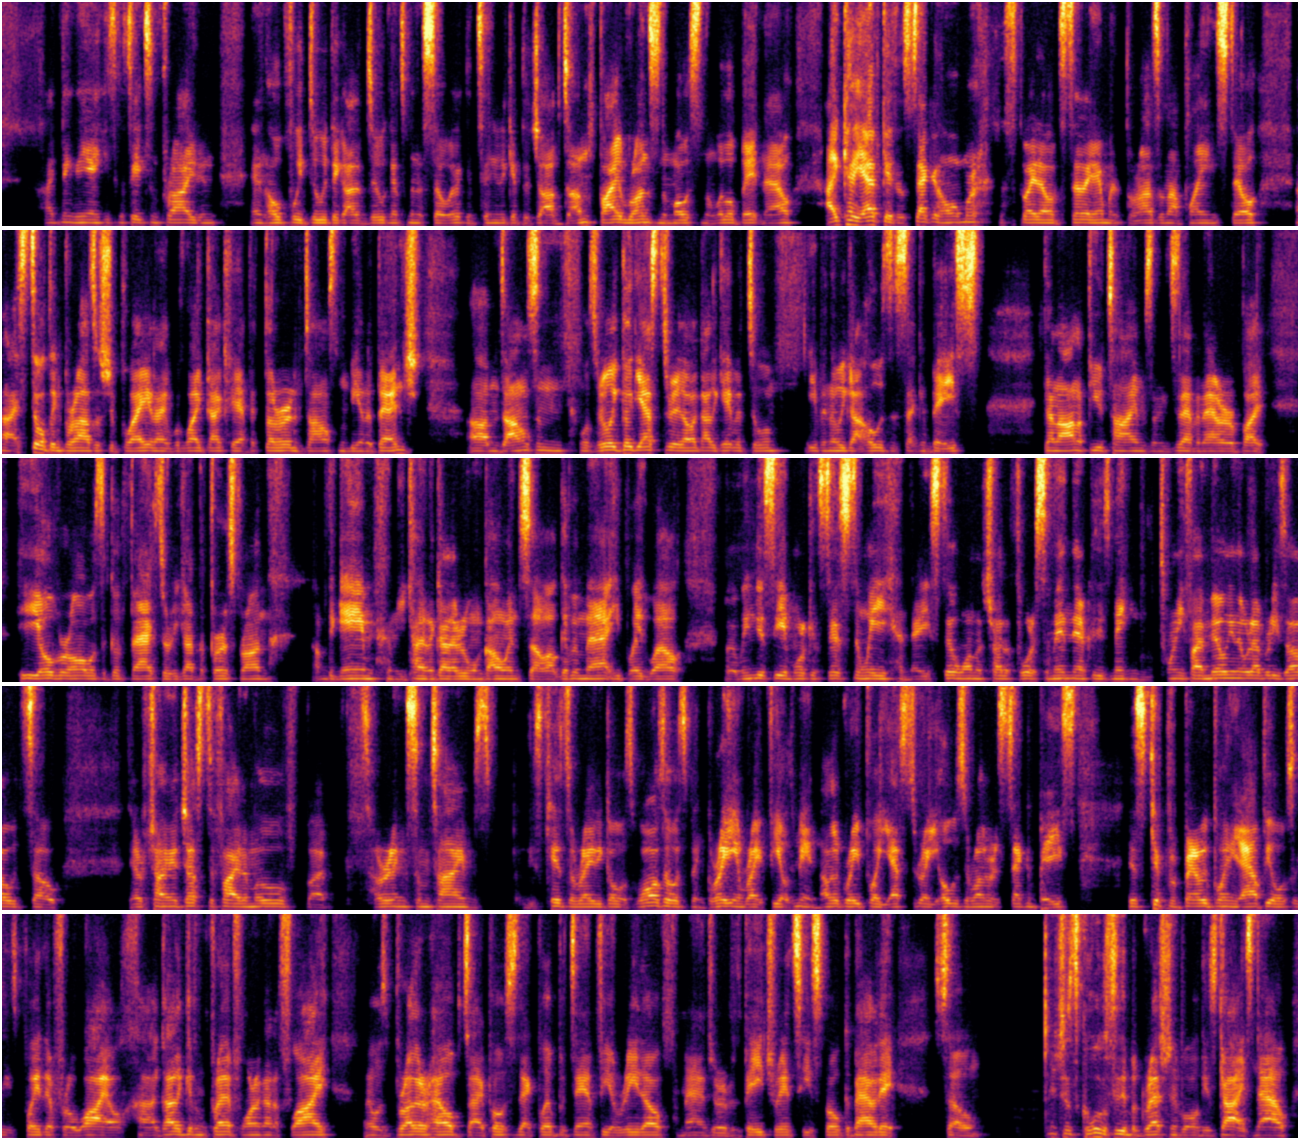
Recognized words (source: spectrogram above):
I think the Yankees can take some pride and and hopefully do what they got to do against Minnesota, continue to get the job done. Five runs in the most in a little bit now. IKF gets a second homer, despite how upset I am with Peraza not playing still. Uh, I still think Peraza should play, and I would like IKF at third and Donaldson to be on the bench. Um, Donaldson was really good yesterday, though. I got to give it to him, even though he got hosed at second base. Got on a few times and he did have an error, but he overall was a good factor. He got the first run of the game and he kind of got everyone going. So I'll give him that. He played well, but we need to see it more consistently. And they still want to try to force him in there because he's making 25 million or whatever he's owed. So they're trying to justify the move, but it's hurting sometimes. These kids are ready to go. As Oswaldo has been great in right field. He made another great play yesterday. He holds the runner at second base. This kid for barely playing the outfield looks like he's played there for a while. I uh, got to give him credit for learning on the fly. I know his brother helped. I posted that clip with Dan Fiorito, manager of the Patriots. He spoke about it. So it's just cool to see the progression of all these guys. Now,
